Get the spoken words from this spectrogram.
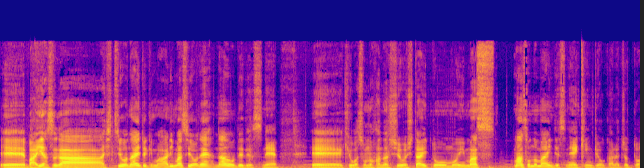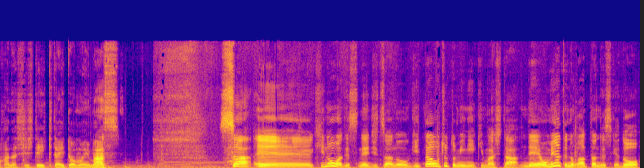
えバイアスが必要ない時もありますよね。なのでですね、え今日はその話をしたいと思います。まあその前にですね近況からちょっとお話ししていきたいと思います。さあ、えー、昨日はですね実はあのギターをちょっと見に行きました。でお目当てのがあったんですけど、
